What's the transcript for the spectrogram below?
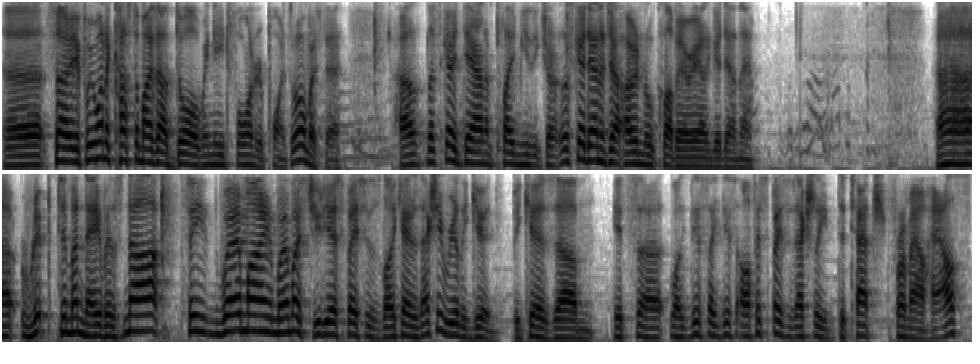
Uh, so if we want to customize our door, we need 400 points. We're almost there. Uh, let's go down and play music. Let's go down into our own little club area and go down there. Uh, rip to my neighbors. Nah, see where my where my studio space is located is actually really good because um, it's uh, well this like this office space is actually detached from our house.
